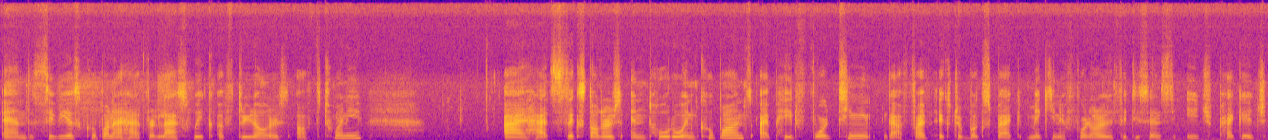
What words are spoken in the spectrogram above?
and the CVS coupon I had for last week of $3 off 20 I had $6 in total in coupons. I paid 14 got 5 extra bucks back, making it $4.50 each package.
